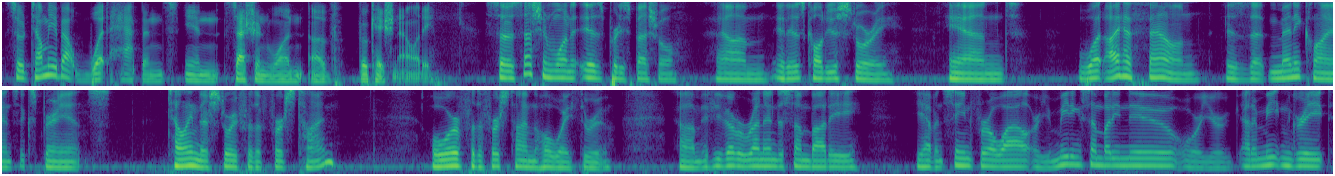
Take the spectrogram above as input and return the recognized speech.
so tell me about what happens in session one of vocationality. So session one is pretty special. Um, it is called your story, and what I have found is that many clients experience telling their story for the first time, or for the first time the whole way through. Um, if you've ever run into somebody you haven't seen for a while, or you're meeting somebody new, or you're at a meet and greet,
